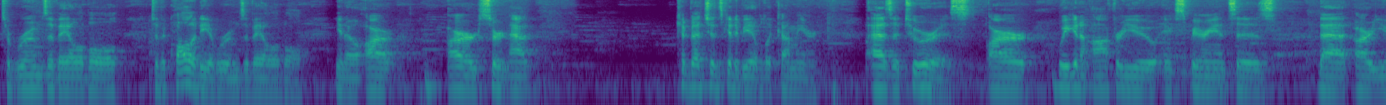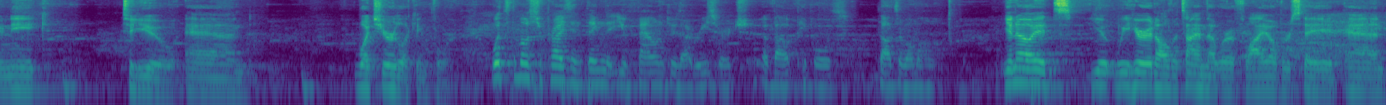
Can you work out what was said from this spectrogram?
to rooms available to the quality of rooms available. You know, are are certain out conventions going to be able to come here as a tourist? Are we going to offer you experiences that are unique to you and what you're looking for? What's the most surprising thing that you found through that research about people's thoughts of Omaha? You know, it's you, we hear it all the time that we're a flyover state, and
